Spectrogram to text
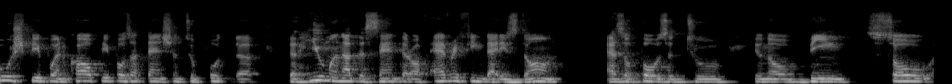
push people and call people's attention to put the, the human at the center of everything that is done, as opposed to, you know, being so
